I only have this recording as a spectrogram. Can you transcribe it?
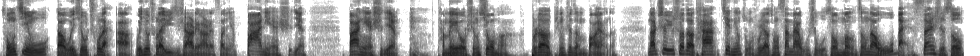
从进屋到维修出来啊，维修出来预计是二零二三年，八年时间，八年时间，它没有生锈吗？不知道平时怎么保养的。那至于说到它舰艇总数要从三百五十五艘猛增到五百三十艘，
